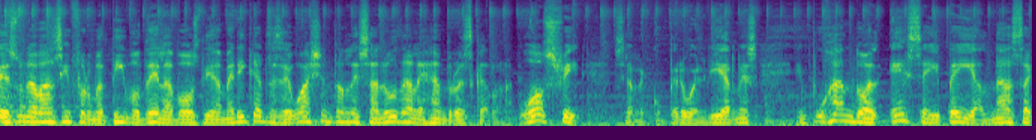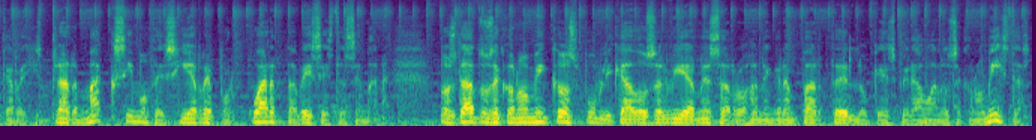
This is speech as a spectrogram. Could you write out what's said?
Este es un avance informativo de La Voz de América. Desde Washington le saluda Alejandro Escalona. Wall Street se recuperó el viernes, empujando al SIP y al Nasdaq a registrar máximos de cierre por cuarta vez esta semana. Los datos económicos publicados el viernes arrojan en gran parte lo que esperaban los economistas,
